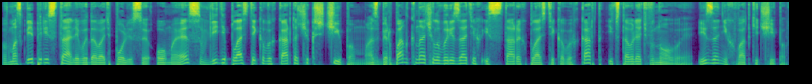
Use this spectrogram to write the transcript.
В Москве перестали выдавать полисы ОМС в виде пластиковых карточек с чипом, а Сбербанк начал вырезать их из старых пластиковых карт и вставлять в новые из-за нехватки чипов.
